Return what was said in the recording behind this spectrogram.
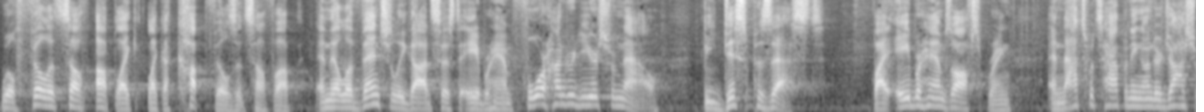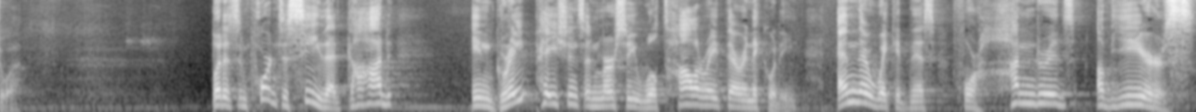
will fill itself up like, like a cup fills itself up. And they'll eventually, God says to Abraham, 400 years from now, be dispossessed by Abraham's offspring. And that's what's happening under Joshua. But it's important to see that God, in great patience and mercy, will tolerate their iniquity and their wickedness for hundreds of years.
